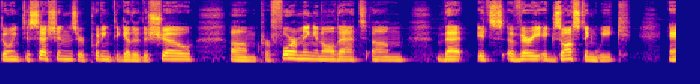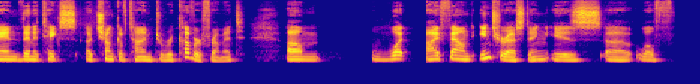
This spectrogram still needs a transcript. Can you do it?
going to sessions or putting together the show, um, performing and all that, um, that it's a very exhausting week. And then it takes a chunk of time to recover from it. Um, what I found interesting is, uh, well, f-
